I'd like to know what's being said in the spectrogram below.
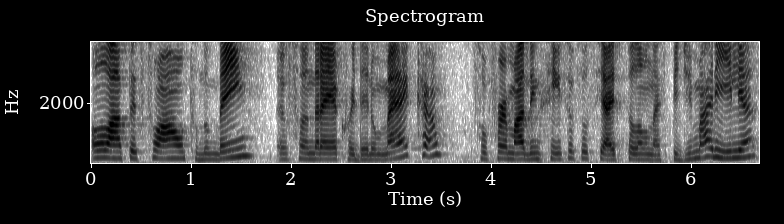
Olá pessoal, tudo bem? Eu sou Andréia Cordeiro Meca, sou formada em Ciências Sociais pela Unesp de Marília,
